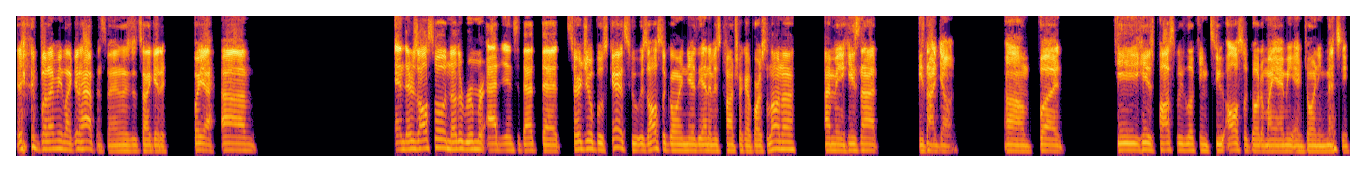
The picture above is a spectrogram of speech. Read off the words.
but I mean, like it happens, man. It's just, how I get it. But yeah, um, and there's also another rumor added into that that Sergio Busquets, who is also going near the end of his contract at Barcelona. I mean, he's not he's not young, um, but he he is possibly looking to also go to Miami and joining Messi.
